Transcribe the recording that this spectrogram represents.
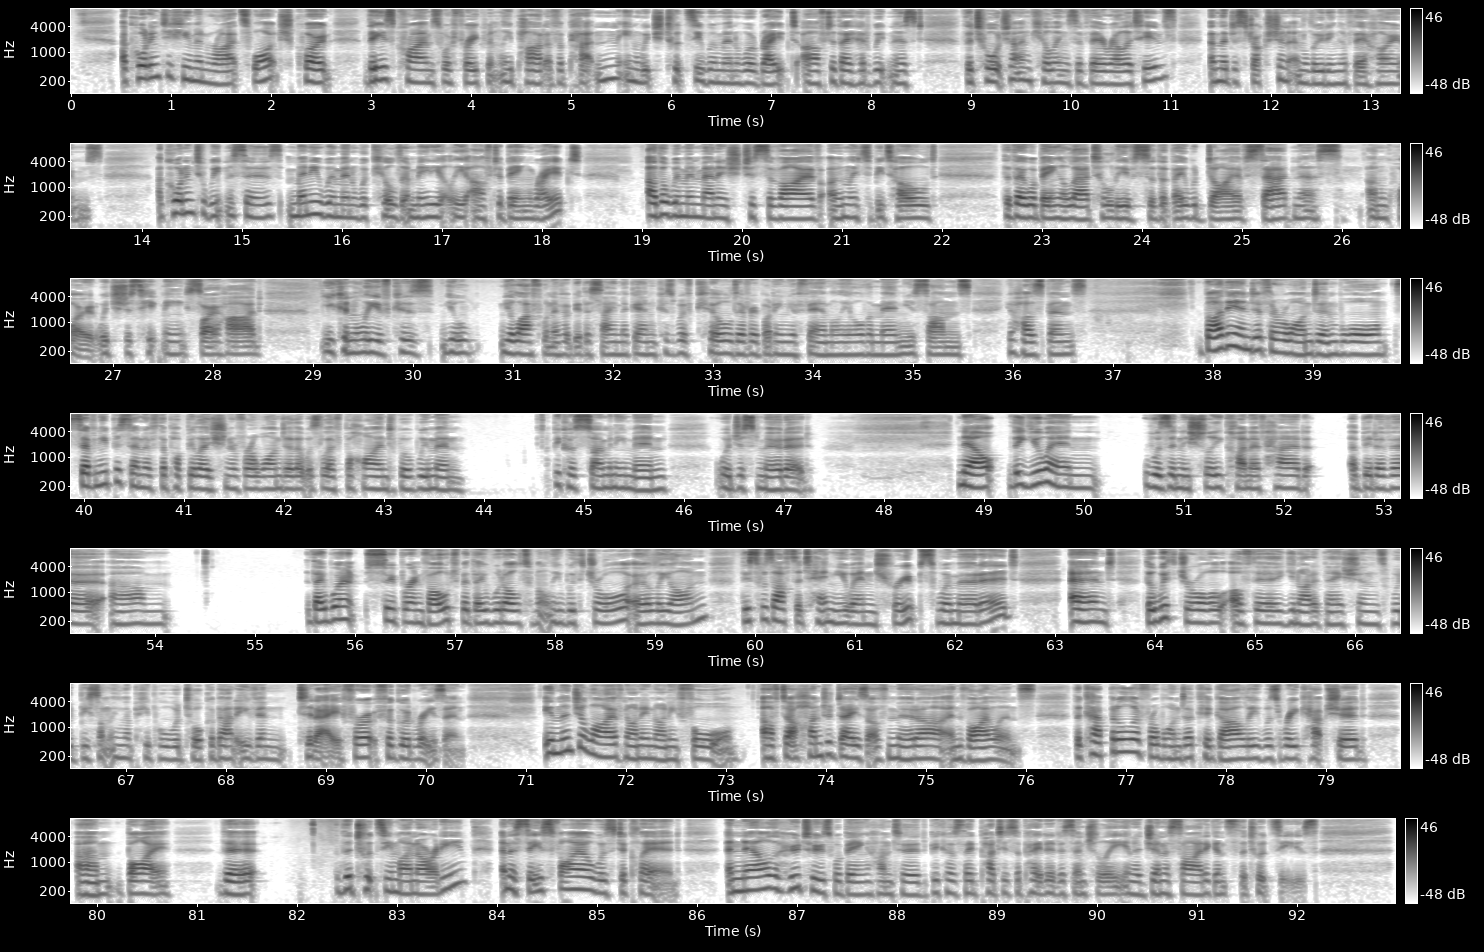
According to Human Rights Watch, quote, these crimes were frequently part of a pattern in which Tutsi women were raped after they had witnessed the torture and killings of their relatives and the destruction and looting of their homes. According to witnesses, many women were killed immediately after being raped. Other women managed to survive only to be told that they were being allowed to live so that they would die of sadness, unquote, which just hit me so hard you can live because you'll your life will never be the same again because we've killed everybody in your family, all the men, your sons, your husbands. By the end of the Rwandan war, 70% of the population of Rwanda that was left behind were women because so many men were just murdered. Now, the UN was initially kind of had a bit of a um, they weren't super involved, but they would ultimately withdraw early on. This was after 10 UN troops were murdered, and the withdrawal of the United Nations would be something that people would talk about even today for, for good reason. In the July of 1994, after 100 days of murder and violence, the capital of Rwanda, Kigali, was recaptured um, by the the Tutsi minority, and a ceasefire was declared. And now the Hutus were being hunted because they'd participated essentially in a genocide against the Tutsis.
